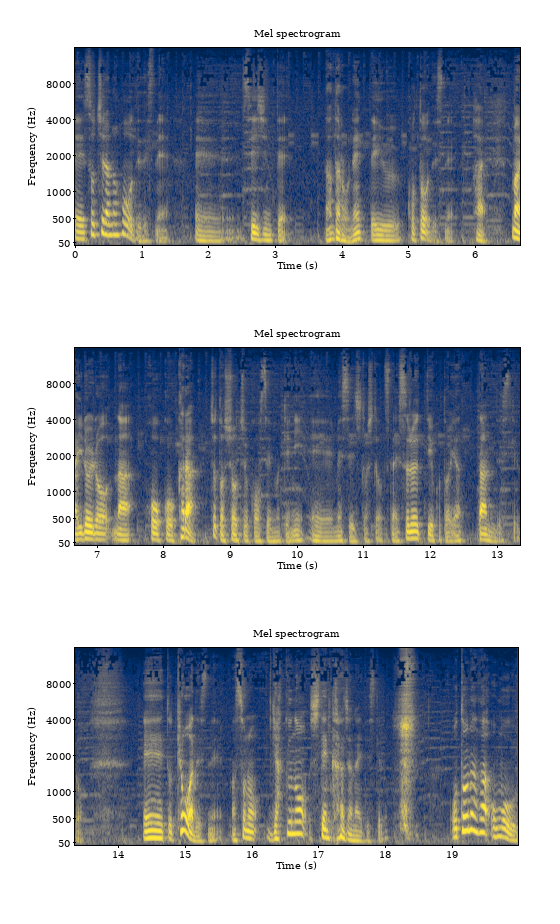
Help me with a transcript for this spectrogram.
えー、そちらの方でですね、えー、成人ってなんだろうねっていうことをですね、はい。まあ、いろいろな方向からちょっと小中高生向けに、えー、メッセージとしてお伝えするっていうことをやったんですけど、えっ、ー、と、今日はですね、まあ、その逆の視点からじゃないですけど、大人が思う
